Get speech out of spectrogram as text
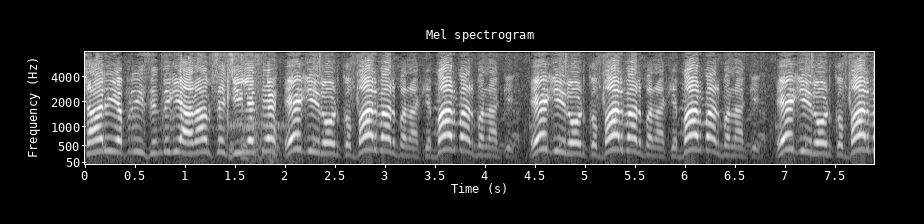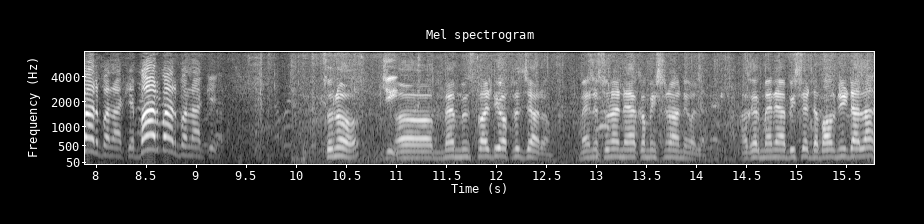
सारी अपनी ज़िंदगी आराम से जी लेते हैं। एक ही रोड को बार बार बना के बार बार बना के, एक ही रोड को बार बार बना के बार बार बना के, एक ही रोड को बार बार बना के बार बार बना के। सुनो जी। आ, मैं म्यूनसिपालिटी ऑफ़िस जा रहा हूँ। मैंने सुना नया कमिश्नर आने वाला है। अगर मैंने अभी से दबाव नहीं डाला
